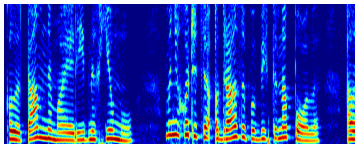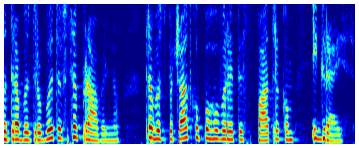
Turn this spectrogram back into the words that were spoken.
коли там немає рідних йому. Мені хочеться одразу побігти на поле, але треба зробити все правильно. Треба спочатку поговорити з Патриком і Грейс.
